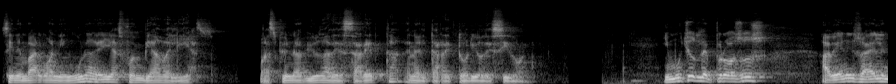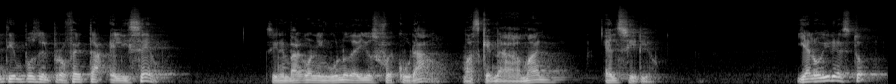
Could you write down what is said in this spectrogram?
Sin embargo, a ninguna de ellas fue enviado Elías, más que una viuda de Zarepta en el territorio de Sidón. Y muchos leprosos había en Israel en tiempos del profeta Eliseo. Sin embargo, ninguno de ellos fue curado, más que Naamán, el sirio. Y al oír esto,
